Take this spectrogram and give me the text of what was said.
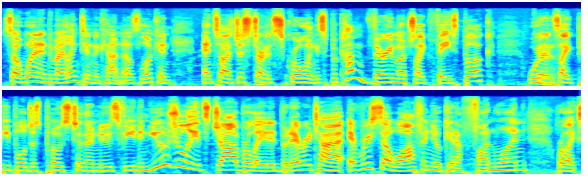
So I went into my LinkedIn account and I was looking, and so I just started scrolling. It's become very much like Facebook, where Yeah. it's like people just post to their newsfeed, and usually it's job related, but every time, every so often, you'll get a fun one where like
